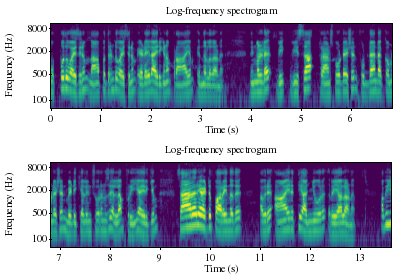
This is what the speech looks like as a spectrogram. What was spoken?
മുപ്പത് വയസ്സിനും നാൽപ്പത്തിരണ്ട് വയസ്സിനും ഇടയിലായിരിക്കണം പ്രായം എന്നുള്ളതാണ്. നിങ്ങളുടെ visa transportation food and accommodation medical insurance എല്ലാം ഫ്രീ ആയിരിക്കും. സാലറി ആയിട്ട് പറയുന്നത് അവർ ആയിരത്തി അഞ്ഞൂറ് റിയാലാണ്. അപ്പോൾ ഈ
